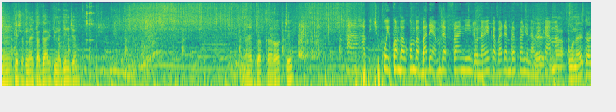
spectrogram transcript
Mm, Kisha tunaweka garlic na ginger, naweka karoti Ha- Havichukui kwamba kwamba baada ya muda fulani ndio unaweka, baada ya muda fulani unaweka Eh, ama na unaweka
